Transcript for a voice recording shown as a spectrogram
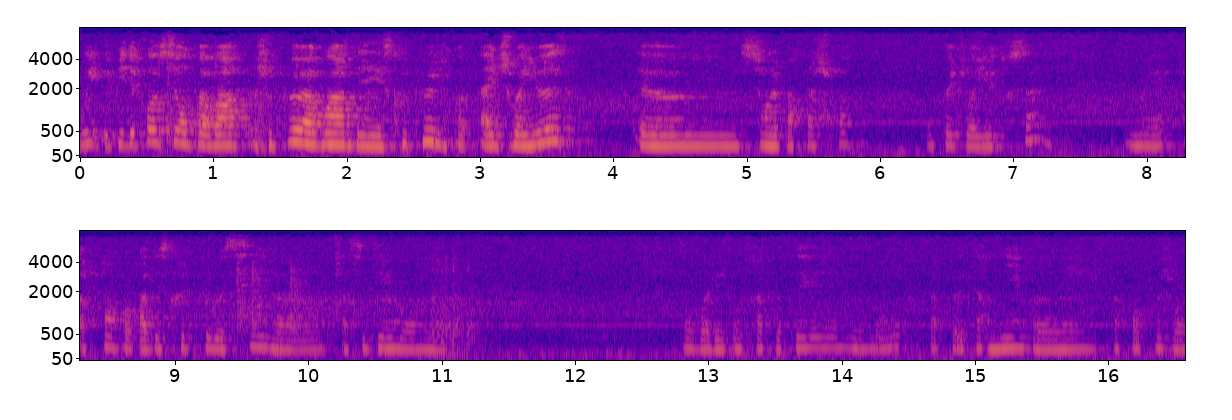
Oui, et puis des fois aussi, on peut avoir, je peux avoir des scrupules à être joyeuse euh, si on ne le partage pas. On peut être joyeux tout seul, mais après, on peut avoir des scrupules aussi à, se dire on, voit les autres à côté, les autres, ça peut ternir euh, sa propre joie.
